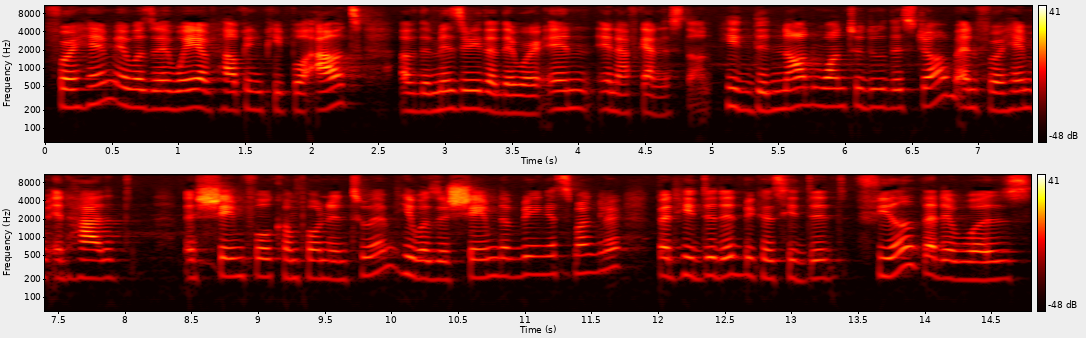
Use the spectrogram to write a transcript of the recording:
For him, it was a way of helping people out of the misery that they were in in Afghanistan. He did not want to do this job, and for him, it had a shameful component to him. He was ashamed of being a smuggler, but he did it because he did feel that it was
